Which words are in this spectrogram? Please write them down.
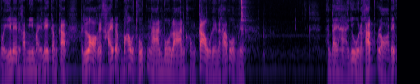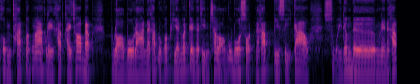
วยๆเลยนะครับ มีหมายเลขกำกับ เป็นหล่อคล้ายๆแบบเบ้าทุบงานโบราณของเก่าเลยนะครับผมนี่ท่านใดหาอยู่นะครับหล่อได้คมชัดมากๆเลยครับ ใครชอบแบบหล่อโบราณนะครับ หลวงพ่อเพียนวัดเกิดกระถินฉลองอุโบสถนะครับ ปี 49 สวยเดิมๆเลยนะครับ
